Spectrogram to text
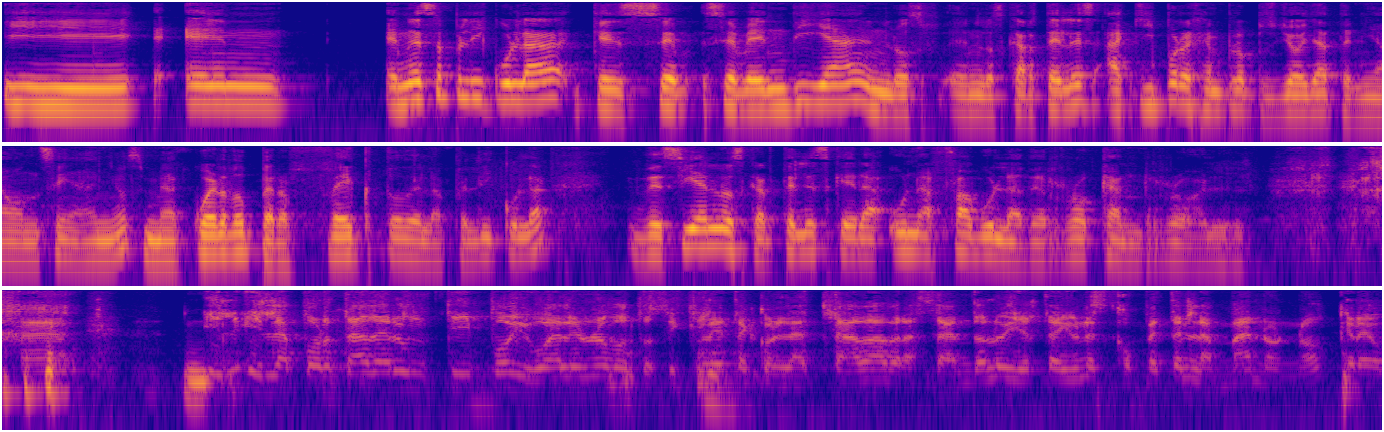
Y en, en esa película que se, se vendía en los, en los carteles, aquí por ejemplo, pues yo ya tenía 11 años, me acuerdo perfecto de la película, decía en los carteles que era una fábula de rock and roll. Y, y la portada era un tipo igual en una motocicleta con la chava abrazándolo y él traía una escopeta en la mano, ¿no? Creo.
